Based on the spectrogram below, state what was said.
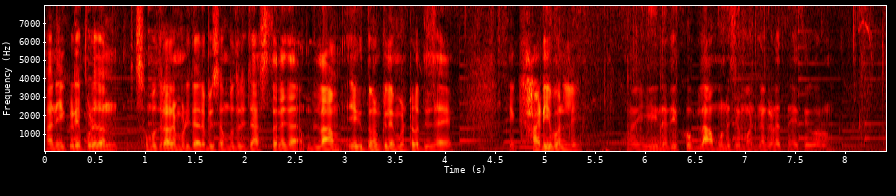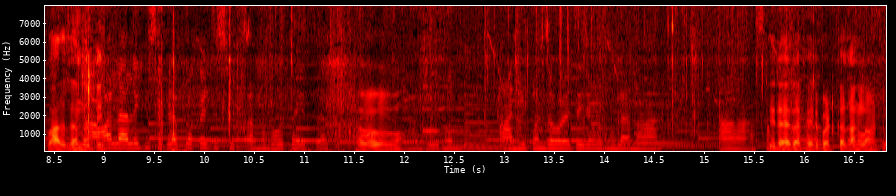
आणि इकडे पुढे जाऊन समुद्राला मिळते. अरबी समुद्र जास्त नाही. जा- लांब एक दोन किलोमीटरवरतीच आहे. ही खाडी बनली. ही नदी खूप लांबून अशी म्हणणं कळत नाही ते वरून भारजा नदी. गावाला आलं की सगळ्या प्रकारचे सुख अनुभवता येतात. हो. म्हणजे पाणी पण जवळ आहे. त्याच्यामुळे मुलांना फिरायला फेरफटका चांगला वाटतो.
